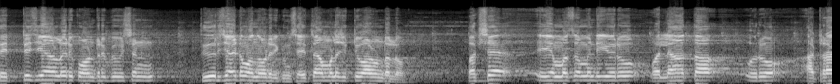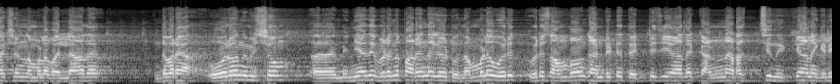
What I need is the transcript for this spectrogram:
തെറ്റ് ചെയ്യാനുള്ള ഒരു കോൺട്രിബ്യൂഷൻ തീർച്ചയായിട്ടും വന്നുകൊണ്ടിരിക്കും ശൈത്യം നമ്മളെ ചുറ്റുപാടുണ്ടല്ലോ. പക്ഷേ ഈ എം എസ് എമ്മിന്റെ ഈ ഒരു വല്ലാത്ത ഒരു അട്രാക്ഷൻ നമ്മളെ വല്ലാതെ എന്താ പറയുക ഓരോ നിമിഷവും അത് ഇവിടെ നിന്ന് പറയുന്നത് കേട്ടു. നമ്മൾ ഒരു ഒരു സംഭവം കണ്ടിട്ട് തെറ്റ് ചെയ്യാതെ കണ്ണടച്ച് നിൽക്കുകയാണെങ്കിൽ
